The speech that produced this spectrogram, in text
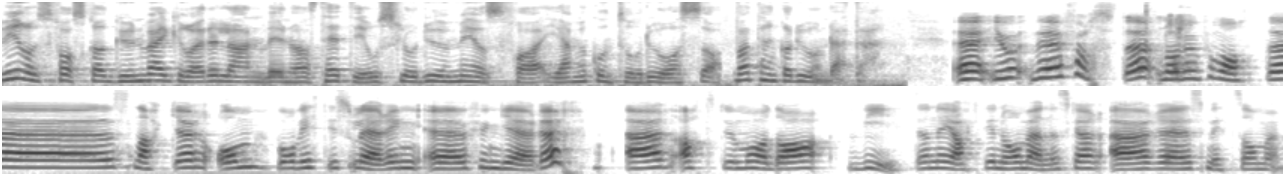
Virusforsker Gunveig Grødeland ved Universitetet i Oslo, du er med oss fra hjemmekontor du også. Hva tenker du om dette? Eh, jo, det første, når du på en måte snakker om hvorvidt isolering eh, fungerer, er at du må da vite nøyaktig når mennesker er eh, smittsomme.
